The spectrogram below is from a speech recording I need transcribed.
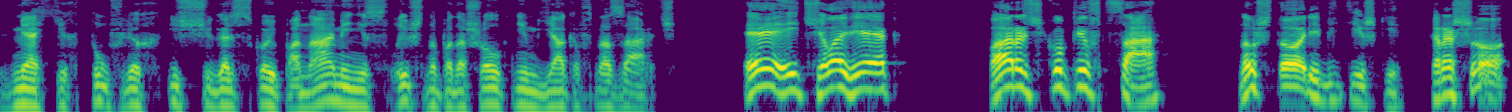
В мягких туфлях и щегольской панаме неслышно подошел к ним Яков Назарыч. «Эй, человек! Парочку певца! Ну что, ребятишки, хорошо?»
